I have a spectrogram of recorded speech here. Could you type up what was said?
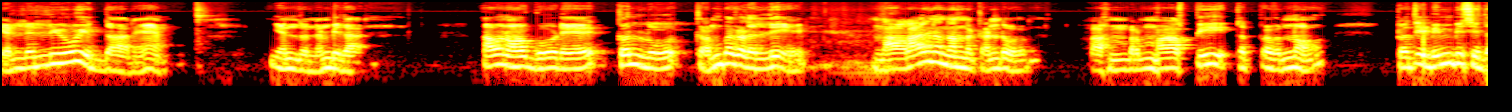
ಎಲ್ಲೆಲ್ಲಿಯೂ ಇದ್ದಾನೆ ಎಂದು ನಂಬಿದ. ಅವನು ಗೋಡೆ, ಕಲ್ಲು, ಕಂಬಗಳಲ್ಲಿ ನಾರಾಯಣನನ್ನು ಕಂಡು ಅಹಂ ಬ್ರಹ್ಮಾಸ್ಪಿ ತತ್ವವನ್ನು ಪ್ರತಿಬಿಂಬಿಸಿದ.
